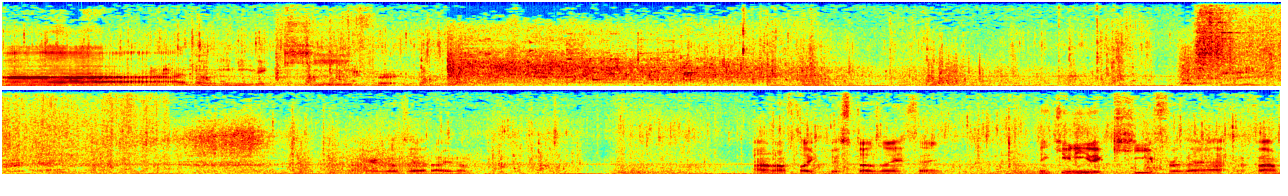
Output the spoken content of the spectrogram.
Uh, don't you need a key for... There goes that item. I don't know if like this does anything. I think you need a key for that, if I'm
